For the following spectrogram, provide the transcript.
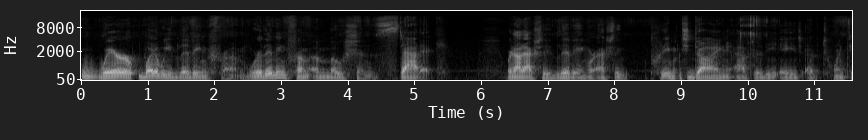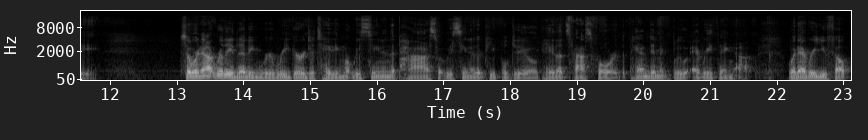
where what are we living from? We're living from emotions, static. We're not actually living, we're actually pretty much dying after the age of 20. So we're not really living, we're regurgitating what we've seen in the past, what we've seen other people do. Okay, let's fast forward. The pandemic blew everything up. Whatever you felt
